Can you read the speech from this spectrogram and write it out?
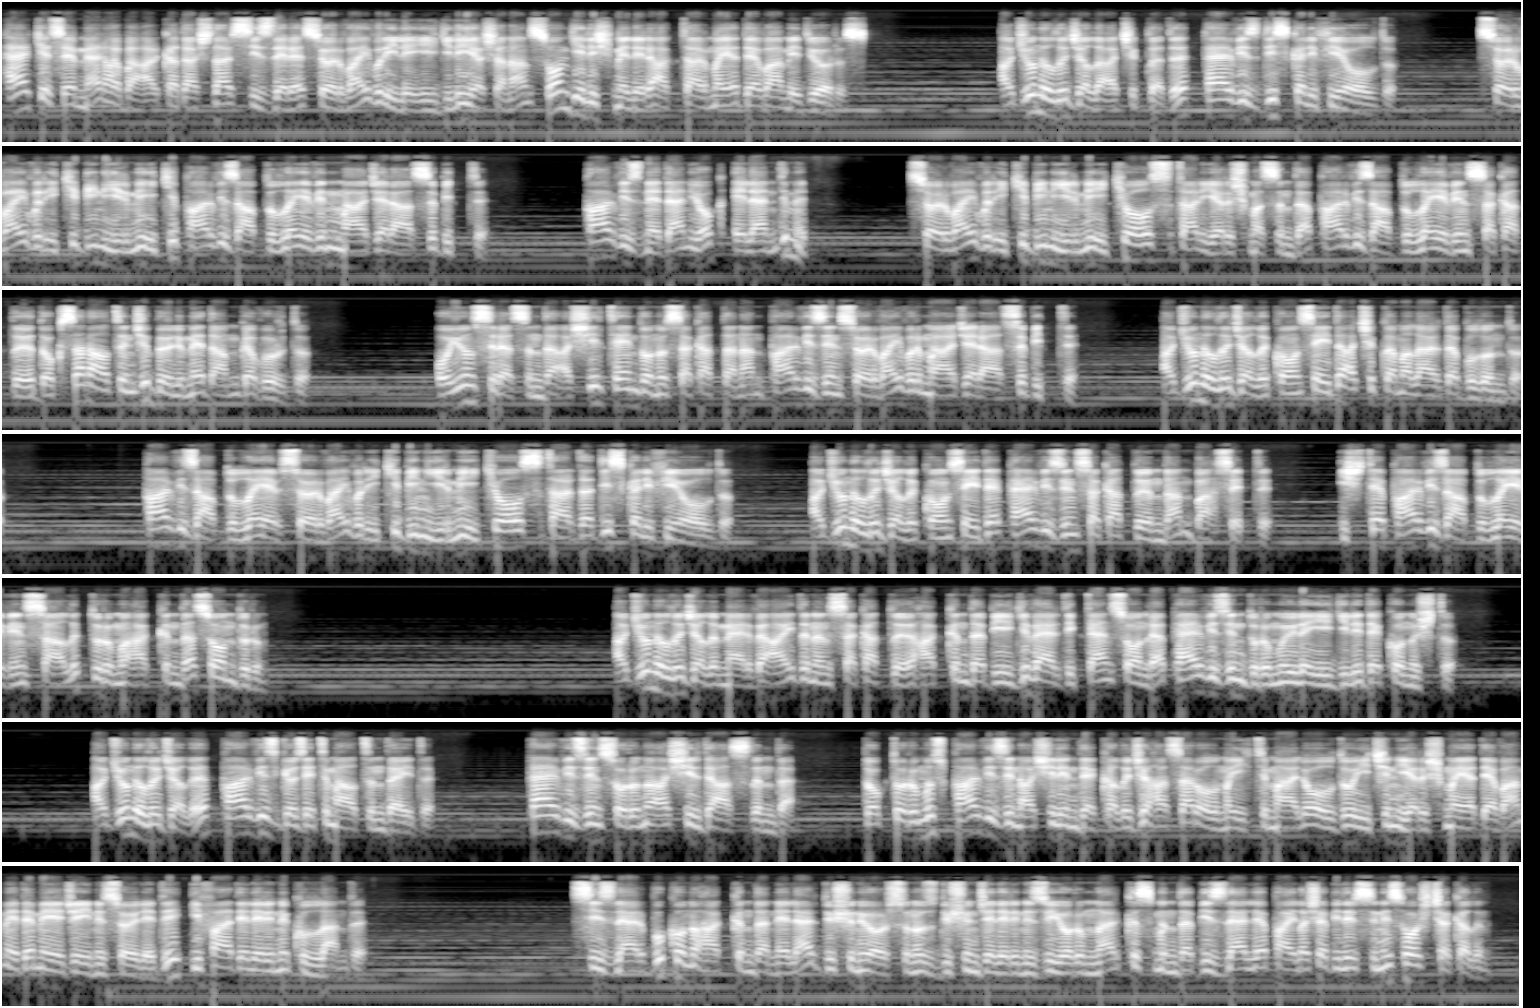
Herkese merhaba arkadaşlar sizlere Survivor ile ilgili yaşanan son gelişmeleri aktarmaya devam ediyoruz. Acun Ilıcalı açıkladı, Perviz diskalifiye oldu. Survivor 2022 Parviz Abdullayev'in macerası bitti. Parviz neden yok, elendi mi? Survivor 2022 All Star yarışmasında Parviz Abdullayev'in sakatlığı 96. bölüme damga vurdu. Oyun sırasında Aşil tendonu sakatlanan Parviz'in Survivor macerası bitti. Acun Ilıcalı konseyde açıklamalarda bulundu. Parviz Abdullayev Survivor 2022 All Star'da diskalifiye oldu. Acun Ilıcalı konseyde Perviz'in sakatlığından bahsetti. İşte Parviz Abdullayev'in sağlık durumu hakkında son durum. Acun Ilıcalı Merve Aydın'ın sakatlığı hakkında bilgi verdikten sonra Perviz'in durumuyla ilgili de konuştu. Acun Ilıcalı, Parviz gözetim altındaydı. Perviz'in sorunu Aşil'de aslında. Doktorumuz Parviz'in Aşil'inde kalıcı hasar olma ihtimali olduğu için yarışmaya devam edemeyeceğini söyledi, ifadelerini kullandı. Sizler bu konu hakkında neler düşünüyorsunuz? Düşüncelerinizi yorumlar kısmında bizlerle paylaşabilirsiniz. Hoşçakalın.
